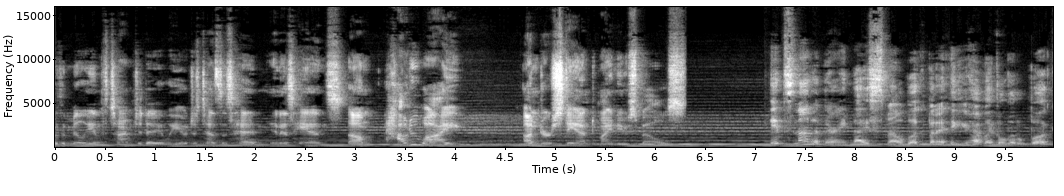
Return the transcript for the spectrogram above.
For the millionth time today, Leo just has his head in his hands. Um, how do I understand my new spells? It's not a very nice spell book, but I think you have like a little book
